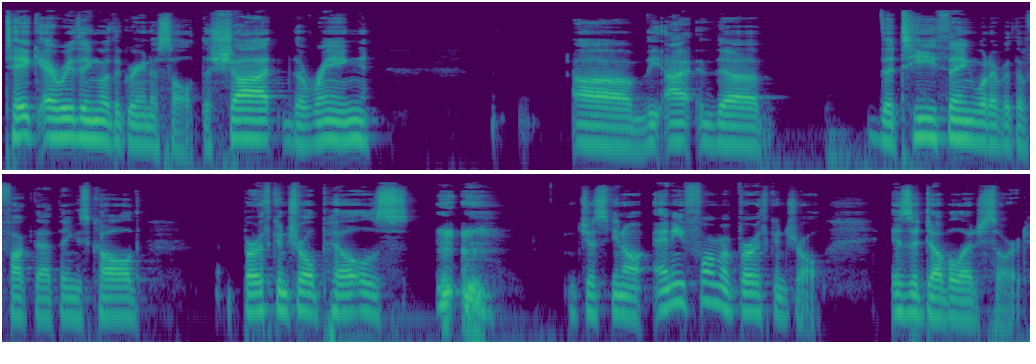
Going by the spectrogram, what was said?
take everything with a grain of salt. The shot, the ring, uh the the the T thing, whatever the fuck that thing's called, birth control pills, just, you know, any form of birth control is a double-edged sword.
